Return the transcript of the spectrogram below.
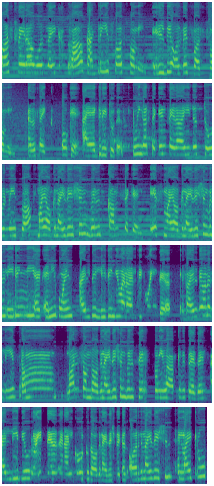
first fera was like, wow, country is first for me. It'll be always first for me. I was like, okay, I agree to this. Doing our second fera, he just told me, Swa, my organization will come second. If my organization will needing me at any point, I'll be leaving you and I'll be going there. If I'll be on a leave, someone from the organization will say, no, you have to be present. I'll leave you right there and I'll go to the organization because organization and my troop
